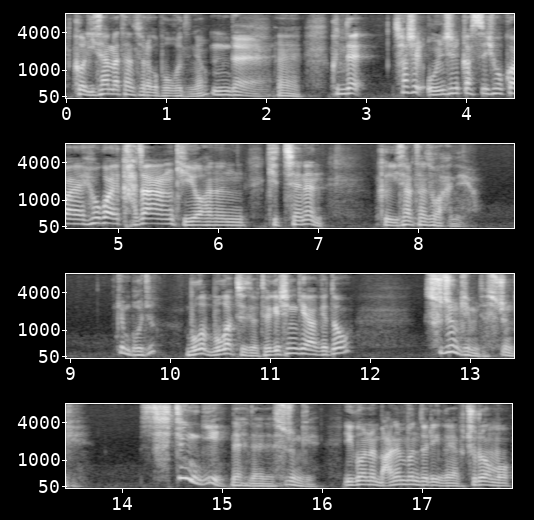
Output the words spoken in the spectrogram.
그걸 이산화탄소라고 보거든요. 네. 네. 근데 사실 온실가스 효과에 효과에 가장 기여하는 기체는 그 이산화탄소가 아니에요. 그게 뭐죠? 뭐가 뭐 같으세요? 되게 신기하게도 수증기입니다. 수증기. 수증기? 네, 네, 네. 수증기. 이거는 많은 분들이 그냥 주로 뭐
